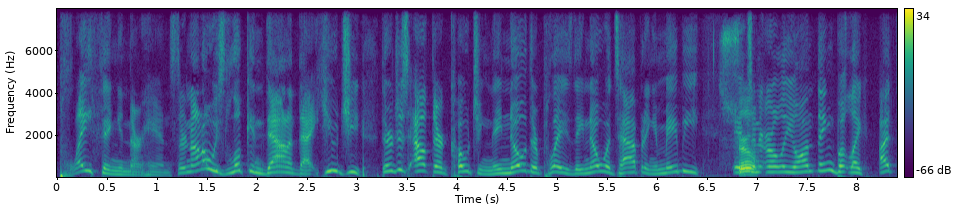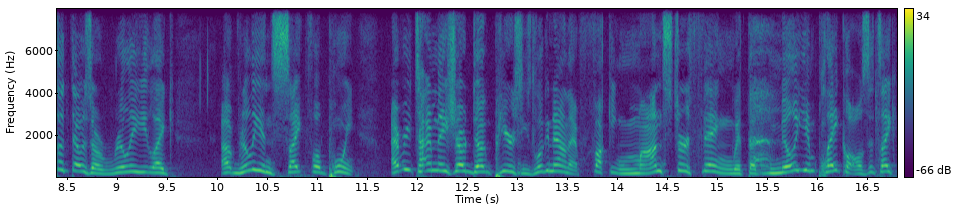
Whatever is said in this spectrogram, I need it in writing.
plaything in their hands. They're not always looking down at that huge. They're just out there coaching. They know their plays. They know what's happening, and maybe it's true. an early on thing. But like I thought that was a really like a really insightful point. Every time they show Doug Pierce, he's looking down that fucking monster thing with a million play calls. It's like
